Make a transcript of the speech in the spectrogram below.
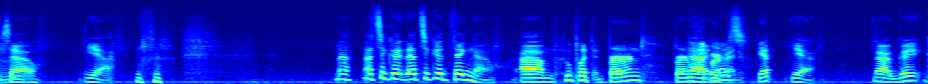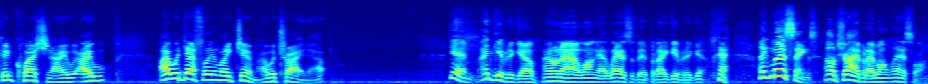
So, yeah. no, that's a good that's a good thing though. Um, who put it? Burned, burned Uh. Yep. Yeah. No, good good question. I I I would definitely like Jim. I would try it out. Yeah, I'd give it a go. I don't know how long I last with it, but I'd give it a go. like most things, I'll try, but I won't last long.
